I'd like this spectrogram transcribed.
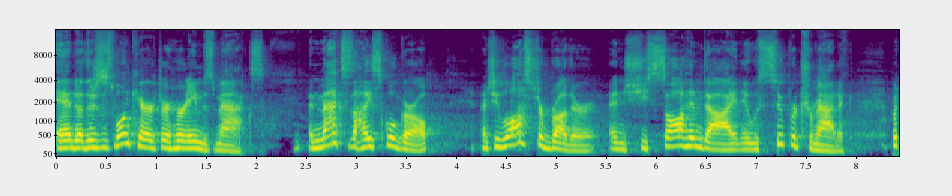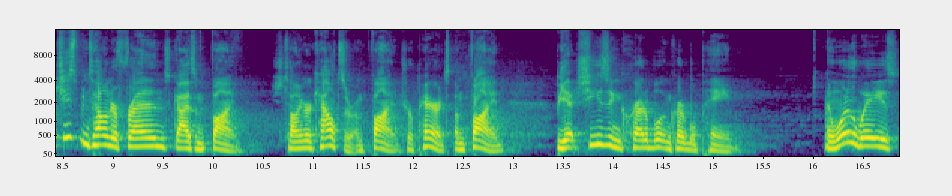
And uh, there's this one character, her name is Max. And Max is a high school girl, and she lost her brother, and she saw him die, and it was super traumatic. But she's been telling her friends, guys, I'm fine. She's telling her counselor, I'm fine. Her parents, I'm fine. But yet she's in incredible, incredible pain. And one of the ways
